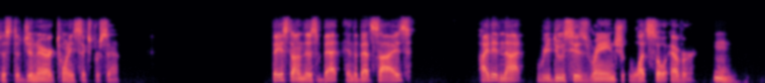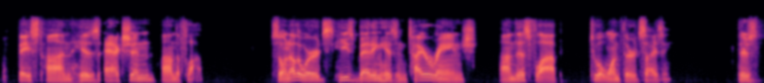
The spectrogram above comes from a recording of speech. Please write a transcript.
just a generic 26%. Based on this bet and the bet size, I did not reduce his range whatsoever. Mm based on his action on the flop. So, in other words, he's betting his entire range on this flop to a one third sizing. There's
